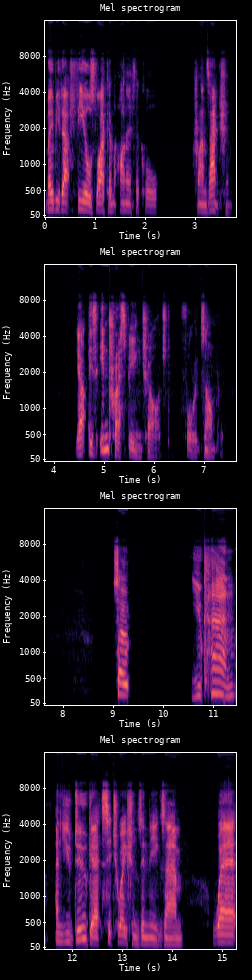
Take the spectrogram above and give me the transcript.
Maybe that feels like an unethical transaction. Yeah, is interest being charged, for example? So you can and you do get situations in the exam where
